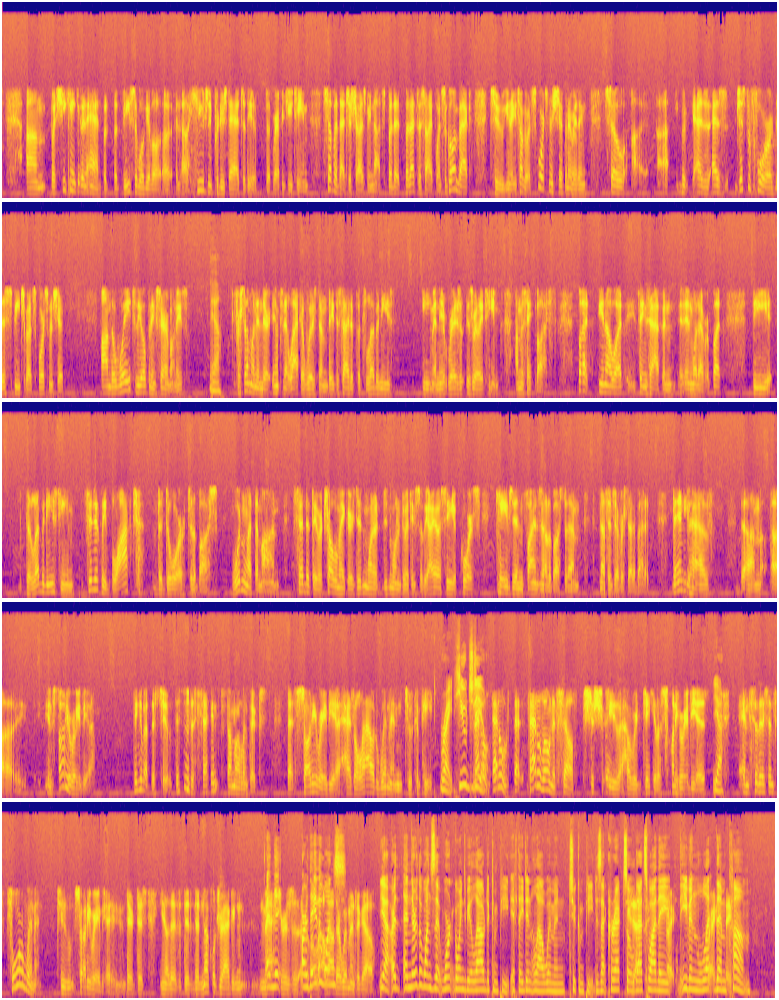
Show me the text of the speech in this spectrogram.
Um, but she can't get an ad. But but Visa will give a, a, a hugely produced ad to the, the refugee team. Stuff like that just drives me nuts. But that, but that's a side point. So going back to you know you talk about sportsmanship and everything. So uh, uh, as as just before this speech about sportsmanship, on the way to the opening ceremonies, Yeah. for someone in their infinite lack of wisdom, they decided to put the Lebanese team and the Israeli team on the same bus. But you know what? Things happen and whatever. But the the Lebanese team physically blocked the door to the bus, wouldn't let them on, said that they were troublemakers, didn't want to didn't want to do anything. So the IOC, of course, caves in, finds another bus to them. Nothing's ever said about it. Then you have um, uh, in Saudi Arabia. Think about this too. This is the second Summer Olympics that Saudi Arabia has allowed women to compete. Right. Huge deal. That'll, that'll, that, that alone itself should show you how ridiculous Saudi Arabia is. Yeah. And so they sent four women to Saudi Arabia. There, there's, you know, the, the, the knuckle dragging masters uh, are they the allow ones- their women to go. Yeah, are, and they're the ones that weren't going to be allowed to compete if they didn't allow women to compete. Is that correct? So Exactly. that's why they Right. even let Right. them They- come.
